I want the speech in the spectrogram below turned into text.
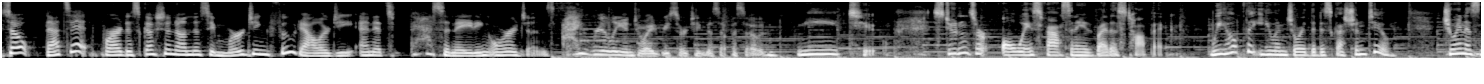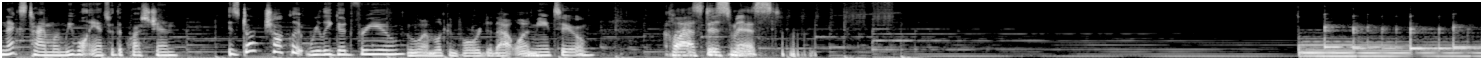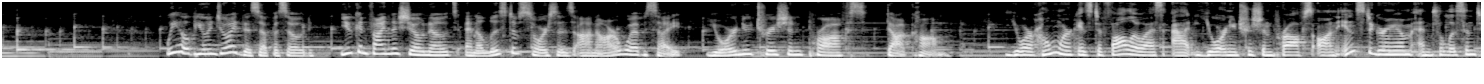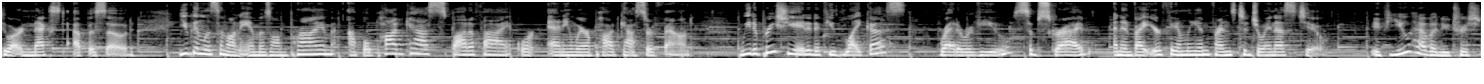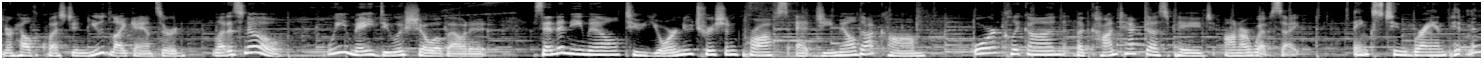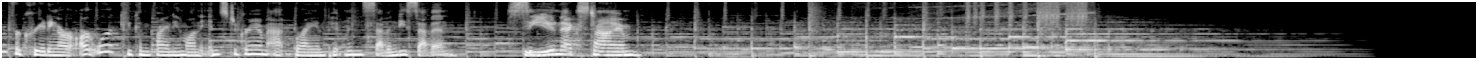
So that's it for our discussion on this emerging food allergy and its fascinating origins. I really enjoyed researching this episode. Me too. Students are always fascinated by this topic. We hope that you enjoyed the discussion too. Join us next time when we will answer the question Is dark chocolate really good for you? Ooh, I'm looking forward to that one. Me too. Class dismissed. We hope you enjoyed this episode. You can find the show notes and a list of sources on our website, yournutritionprofs.com. Your homework is to follow us at Your Nutrition Profs on Instagram and to listen to our next episode. You can listen on Amazon Prime, Apple Podcasts, Spotify, or anywhere podcasts are found. We'd appreciate it if you'd like us, write a review, subscribe, and invite your family and friends to join us too. If you have a nutrition or health question you'd like answered, let us know. We may do a show about it. Send an email to yournutritionprofs at gmail.com or click on the Contact Us page on our website. Thanks to Brian Pittman for creating our artwork. You can find him on Instagram at Brian Pittman77. See you next time.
